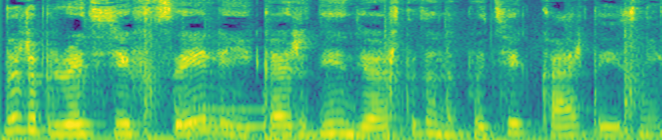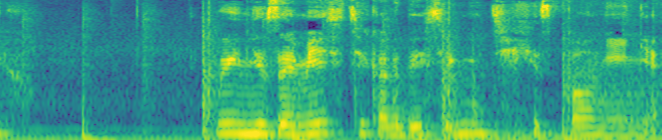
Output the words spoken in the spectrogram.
Нужно превратить их в цели и каждый день делать что-то на пути к каждой из них. Вы не заметите, как достигнете их исполнения.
